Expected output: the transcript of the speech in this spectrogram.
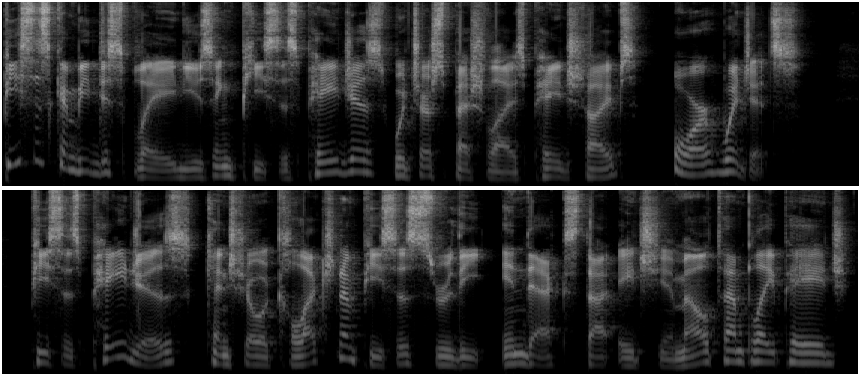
Pieces can be displayed using pieces pages, which are specialized page types, or widgets. Pieces pages can show a collection of pieces through the index.html template page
